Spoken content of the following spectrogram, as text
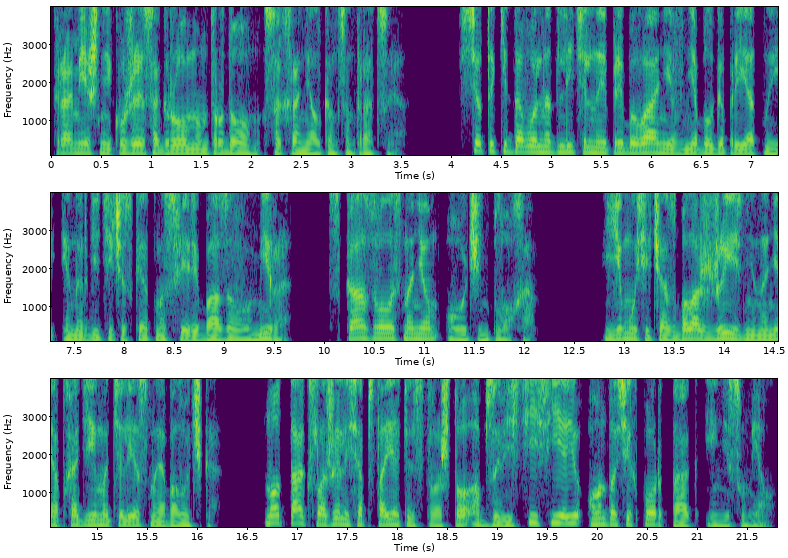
Кромешник уже с огромным трудом сохранял концентрацию. Все-таки довольно длительное пребывание в неблагоприятной энергетической атмосфере базового мира сказывалось на нем очень плохо. Ему сейчас была жизненно необходима телесная оболочка. Но так сложились обстоятельства, что обзавестись ею он до сих пор так и не сумел.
